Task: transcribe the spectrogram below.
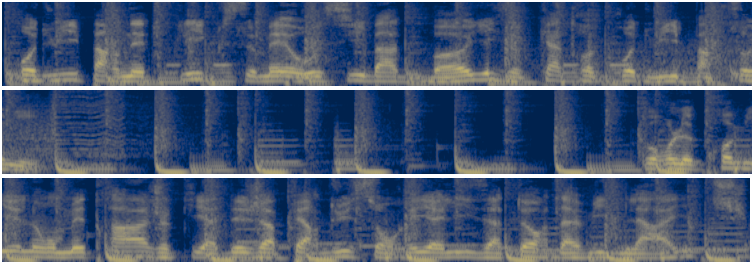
produit par Netflix mais aussi Bad Boys 4 produit par Sony. Pour le premier long métrage qui a déjà perdu son réalisateur David Leitch,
